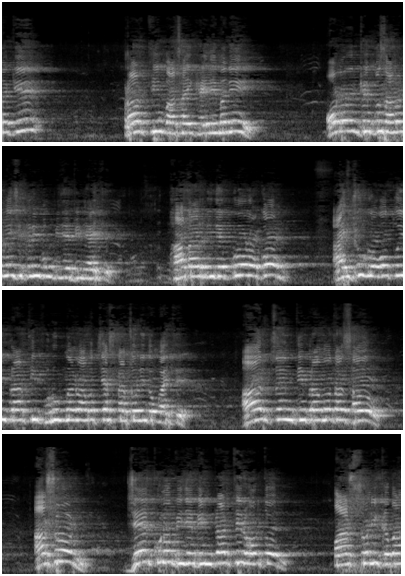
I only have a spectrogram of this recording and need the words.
নাকি, প্রার্থী বাছাই খাইলি মানে অরণ খেপু সারান নেই বিজেপি নিয়ে নিতে কোন রকম আইচুক রব তুই প্রার্থী ফুরুক মানো আবার চেষ্টা চলিত গাইতে আর চেন তীব্রামতা সাও আসুন, যে কোনো বিজেপি প্রার্থীর হরত পাঁচশোনি কেবাং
